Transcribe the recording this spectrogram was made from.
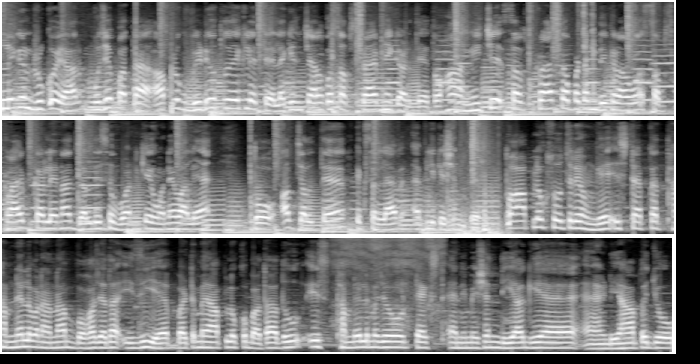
लेकिन रुको यार, मुझे पता है, आप लोग वीडियो तो देख लेते हैं, लेकिन चैनल को सब्सक्राइब नहीं करते तो हाँ नीचे सब्सक्राइब का बटन दिख रहा होगा। सब्सक्राइब कर लेना। जल्दी से वन के होने वाले हैं। तो अब चलते हैं पिक्सल लैब एप्लीकेशन पे। तो आप लोग सोच रहे होंगे, इस टाइप का थंबनेल बनाना बहुत ज़्यादा इजी है बट मैं आप लोग को बता दूँ, इस थंबनेल में जो टेक्स्ट एनिमेशन दिया गया है एंड यहाँ पे जो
